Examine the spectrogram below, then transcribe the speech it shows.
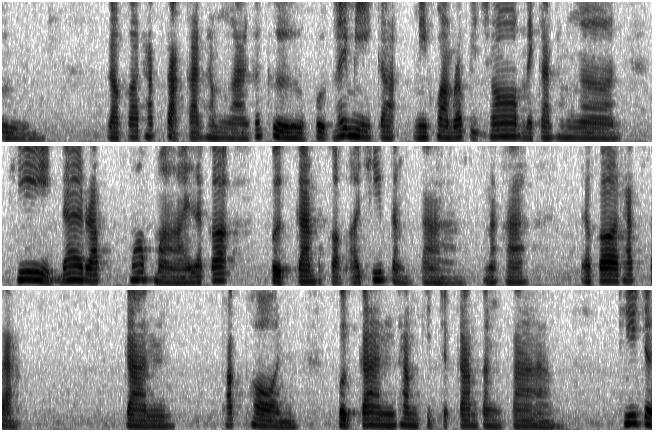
อื่น แล้วก็ทักษะการทำงานก็คือ ฝึกให้มีมีความรับผิดชอบในการทำงาน ที่ได้รับมอบหมาย แล้วก็ฝึกการประกอบอาชีพต่างๆนะคะ แล้วก็ทักษะการพักผ่อนฝึกการทำกิจกรรมต่างๆ ที่จะ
